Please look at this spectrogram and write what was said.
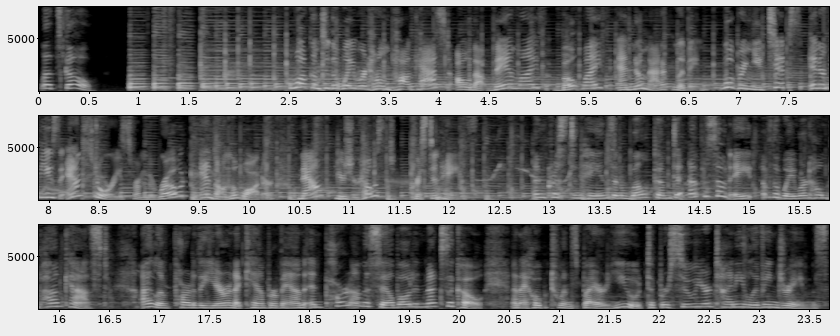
Let's go. Welcome to the Wayward Home Podcast, all about van life, boat life, and nomadic living. We'll bring you tips, interviews, and stories from the road and on the water. Now, here's your host, Kristin Hanes. I'm Kristin Hanes, and welcome to episode 8 of the Wayward Home Podcast. I live part of the year in a camper van and part on a sailboat in Mexico, and I hope to inspire you to pursue your tiny living dreams.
